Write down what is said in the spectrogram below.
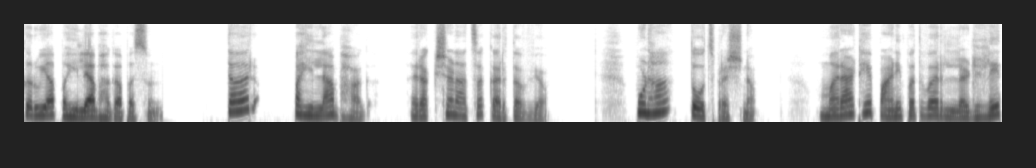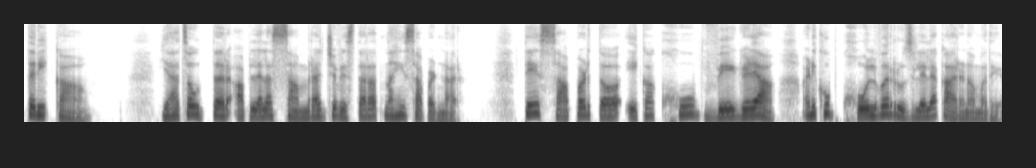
करूया पहिल्या भागापासून. तर पहिला भाग रक्षणाचं कर्तव्य. पुन्हा तोच प्रश्न. मराठे पाणीपतवर लढले तरी का? याचं उत्तर आपल्याला साम्राज्य विस्तारात नाही सापडणार. ते सापडतं एका खूप वेगळ्या आणि खूप खोलवर रुजलेल्या कारणामध्ये.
